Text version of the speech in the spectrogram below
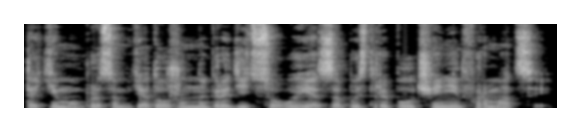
Таким образом, я должен наградить Суэя за быстрое получение информации.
